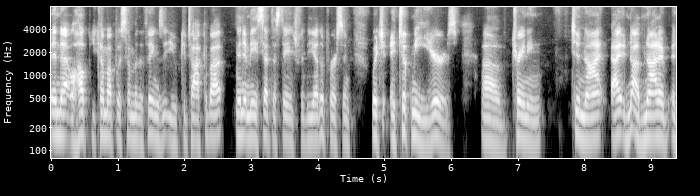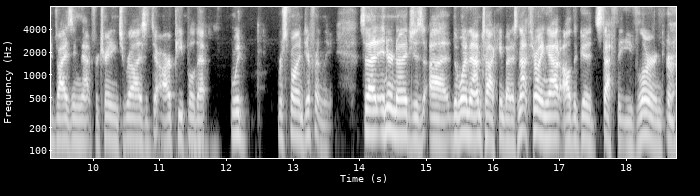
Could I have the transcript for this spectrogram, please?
and that will help you come up with some of the things that you could talk about and it may set the stage for the other person which it took me years of training to not I, of not advising that for training to realize that there are people that would respond differently so that inner nudge is uh, the one that i'm talking about is not throwing out all the good stuff that you've learned sure.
